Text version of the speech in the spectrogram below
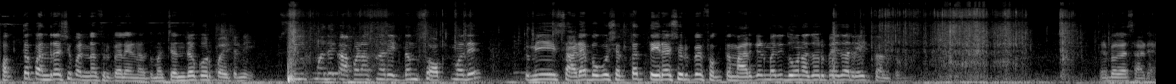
फक्त पंधराशे पन्नास रुपयाला येणार तुम्हाला चंद्रकोर पैठणी. सिल्कमध्ये कापड असणार एकदम सॉफ्टमध्ये. तुम्ही साड्या बघू शकता तेराशे रुपये फक्त. मार्केटमध्ये दोन हजार रुपयाचा रेट चालतो. हे बघा साड्या.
